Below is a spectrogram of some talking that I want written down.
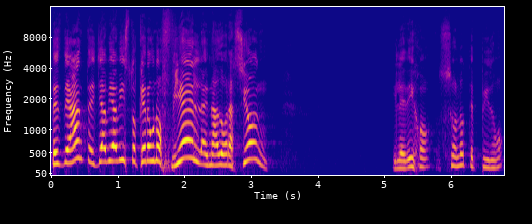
Desde antes ya había visto que era uno fiel en adoración. Y le dijo, solo te pido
